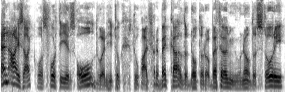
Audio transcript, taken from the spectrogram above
And Isaac was 40 years old when he took to wife Rebekah, the daughter of Bethuel. You know the story.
